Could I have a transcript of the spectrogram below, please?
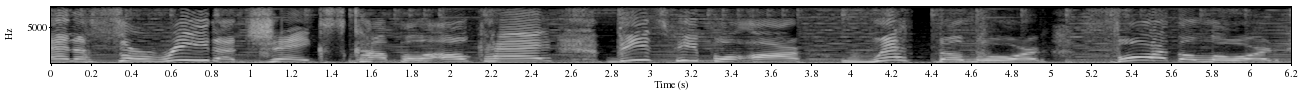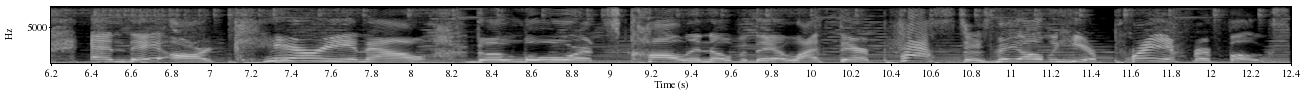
and a Serita Jakes couple, okay? These people are with the Lord, for the Lord, and they are carrying out the Lord's calling over their life. They're pastors, they over here praying for folks.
